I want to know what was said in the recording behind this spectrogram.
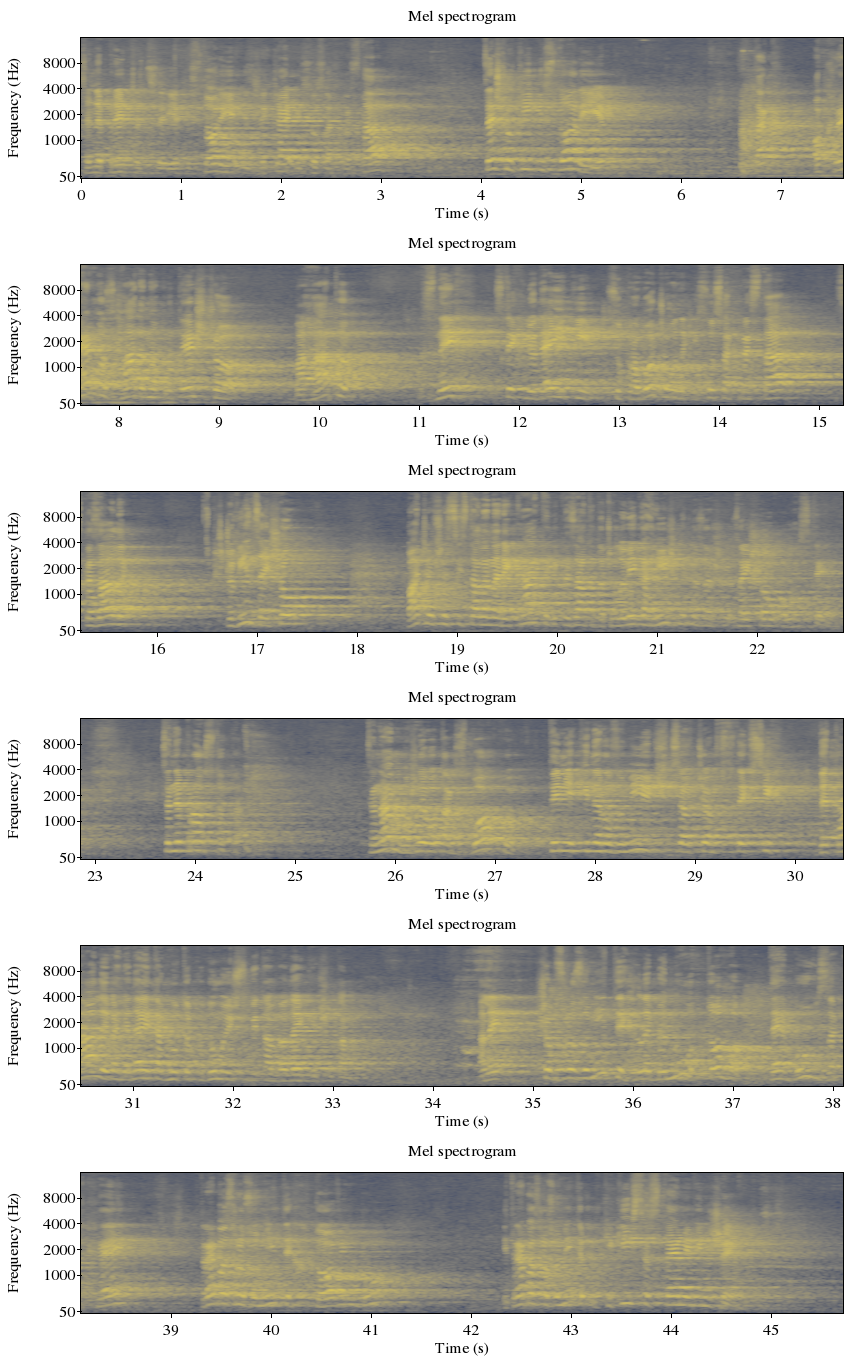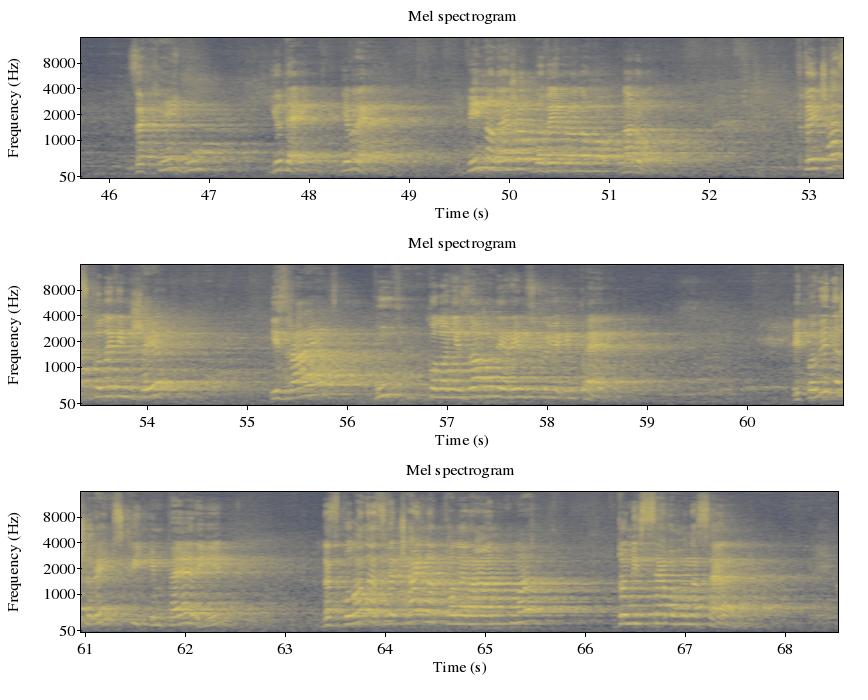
це не притча, це є історія із життя Ісуса Христа, те, що в тій історії так окремо згадано про те, що багато з них, з тих людей, які супроводжували Ісуса Христа, сказали, що Він зайшов, бачивши всі стали нарікати і казати, до чоловіка грішника зайшов у гостину. Це не просто так. Це нам, можливо, так збоку, тим, які не розуміють це в тих всіх деталей, виглядає так, ну то подумаєш собі там велике, що там. Але щоб зрозуміти глибину того, де був Закхей, треба зрозуміти, хто він був, і треба зрозуміти, в якій системі він жив. Закхей був юдей, єврей. Він належав до вибраного народу. В той час, коли він жив, Ізраїль був колонізований Римською імперією. Відповідно ж, Римській імперії була надзвичайно толерантна до місцевого населення.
